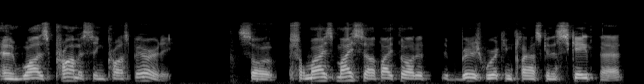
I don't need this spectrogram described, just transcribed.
and was promising prosperity. So, for my, myself, I thought if the British working class can escape that,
